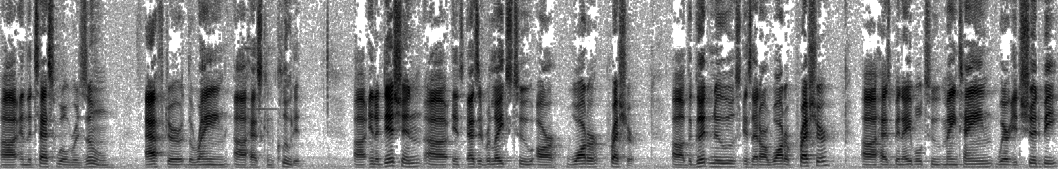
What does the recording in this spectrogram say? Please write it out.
uh, and the test will resume after the rain uh, has concluded. Uh, in addition, uh, it, as it relates to our water pressure, uh, the good news is that our water pressure has been able to maintain where it should be,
